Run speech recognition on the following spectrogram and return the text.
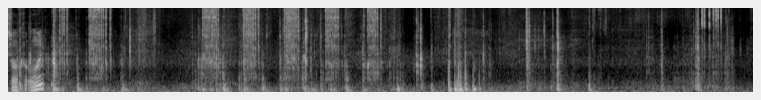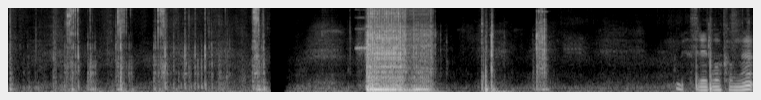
Get on. Thread on that.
